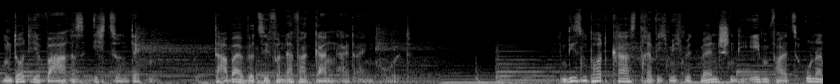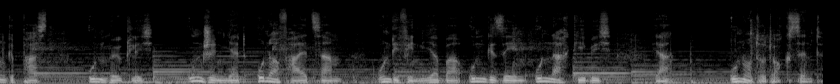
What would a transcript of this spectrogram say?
um dort ihr wahres Ich zu entdecken. Dabei wird sie von der Vergangenheit eingeholt. In diesem Podcast treffe ich mich mit Menschen, die ebenfalls unangepasst, unmöglich, ungeniert, unaufhaltsam, undefinierbar, ungesehen, unnachgiebig, ja, unorthodox sind.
